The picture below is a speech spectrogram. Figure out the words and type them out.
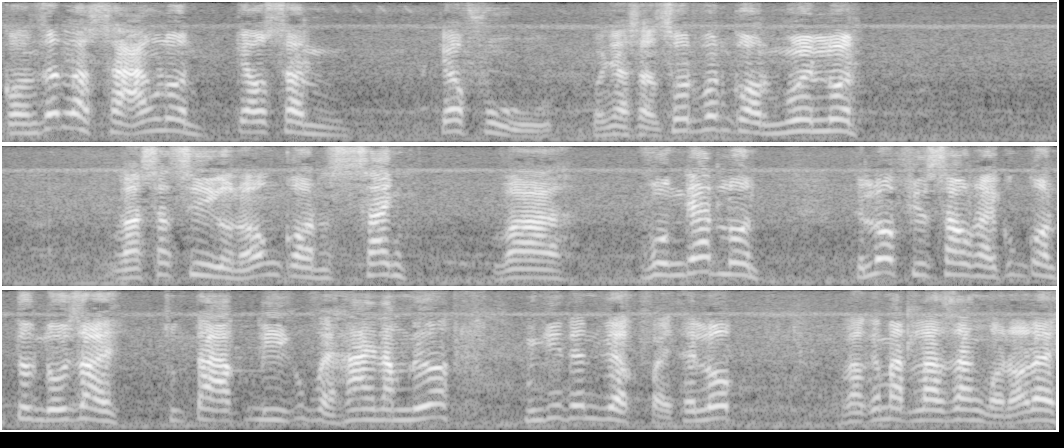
Còn rất là sáng luôn Keo sần, keo phủ của nhà sản xuất vẫn còn nguyên luôn. Và sassy của nó cũng còn xanh Và vuông đét luôn. Cái lốp phía sau này cũng còn tương đối dày Chúng ta đi cũng phải 2 năm nữa Mình nghĩ đến việc phải thay lốp. Và cái mặt la răng của nó đây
